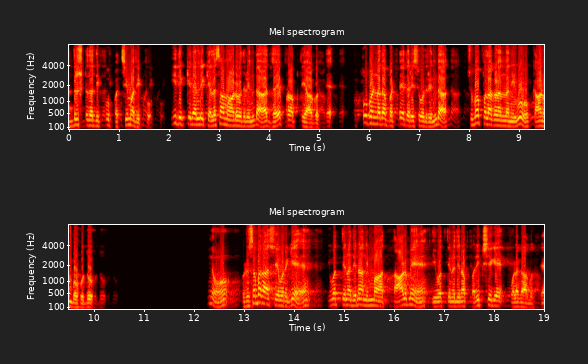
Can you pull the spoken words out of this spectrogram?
ಅದೃಷ್ಟದ ದಿಕ್ಕು ಪಶ್ಚಿಮ ದಿಕ್ಕು. ಈ ದಿಕ್ಕಿನಲ್ಲಿ ಕೆಲಸ ಮಾಡುವುದರಿಂದ ಜಯಪ್ರಾಪ್ತಿ ಆಗುತ್ತೆ. ಕಪ್ಪು ಬಣ್ಣದ ಬಟ್ಟೆ ಧರಿಸುವುದರಿಂದ ಶುಭ ಫಲಗಳನ್ನ ನೀವು ಕಾಣಬಹುದು. ಇನ್ನು ವೃಷಭ ರಾಶಿಯವರಿಗೆ ಇವತ್ತಿನ ದಿನ ನಿಮ್ಮ ತಾಳ್ಮೆ ಇವತ್ತಿನ ದಿನ ಪರೀಕ್ಷೆಗೆ ಒಳಗಾಗುತ್ತೆ.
